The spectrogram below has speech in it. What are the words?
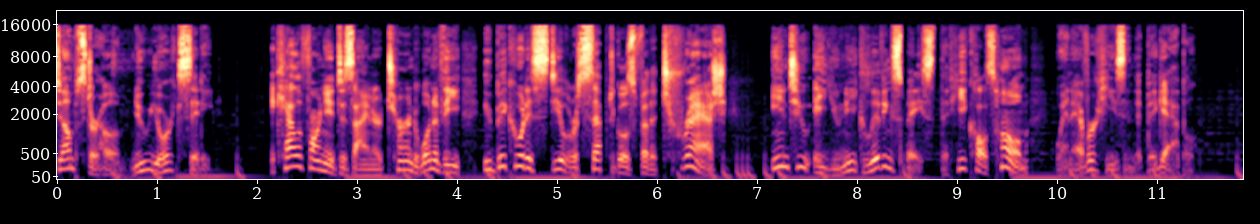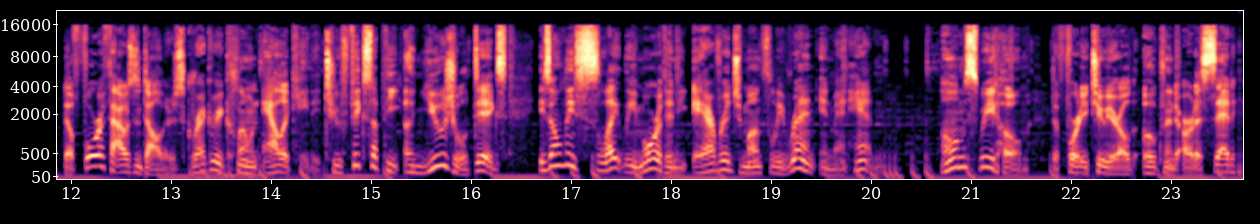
Dumpster Home, New York City. A California designer turned one of the ubiquitous steel receptacles for the trash into a unique living space that he calls home whenever he's in the Big Apple. The $4,000 Gregory Kloehn allocated to fix up the unusual digs is only slightly more than the average monthly rent in Manhattan. Home sweet home, the 42 year old Oakland artist said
